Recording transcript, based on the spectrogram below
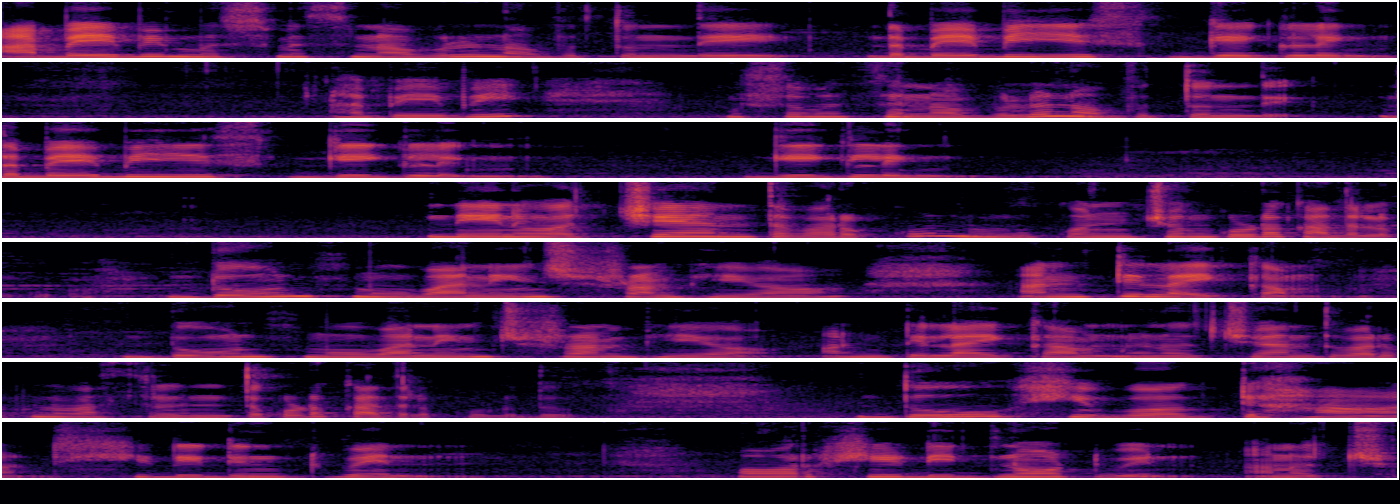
ఆ బేబీ ముసిమిసి నవ్వులు నవ్వుతుంది. ద బేబీ ఈస్ గిగ్లింగ్ ఆ బేబీ ముసిమిసి నవ్వులు నవ్వుతుంది. The baby is giggling giggling నేను వచ్చేంత వరకు నువ్వు కొంచెం కూడా కదలకు. Don't move an inch from here until I come don't move an inch from here until I come నేను వచ్చేంత వరకు నువ్వు అసలు ఇంత కూడా కదలకూడదు. Though he worked hard he didn't win or he did not win అనొచ్చు.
